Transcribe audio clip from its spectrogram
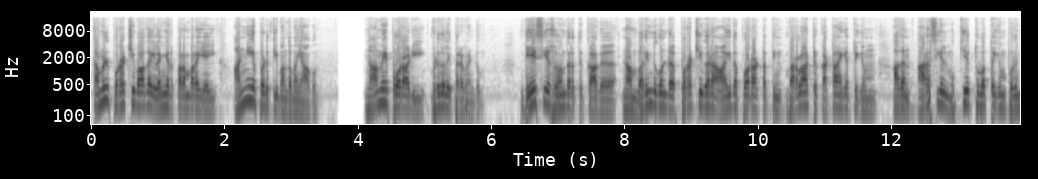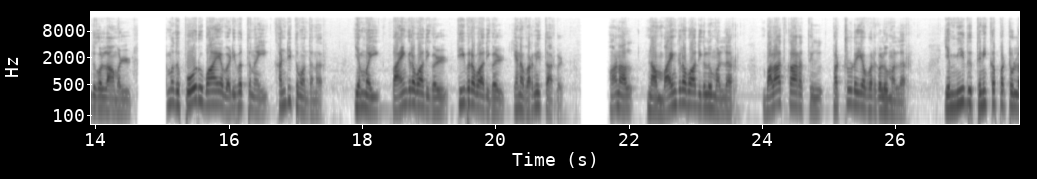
தமிழ் புரட்சிவாத இளைஞர் பரம்பரையை அந்நியப்படுத்தி வந்தமையாகும். நாமே போராடி விடுதலை பெற வேண்டும். தேசிய சுதந்திரத்துக்காக நாம் வரிந்து கொண்ட புரட்சிகர ஆயுத போராட்டத்தின் வரலாற்று கட்டாயத்தையும் அதன் அரசியல் முக்கியத்துவத்தையும் புரிந்து கொள்ளாமல் எமது போருபாய வடிவத்தினை கண்டித்து வந்தனர். எம்மை பயங்கரவாதிகள் தீவிரவாதிகள் என வர்ணித்தார்கள். ஆனால் நாம் பயங்கரவாதிகளும் அல்லர் பலாத்காரத்தில் பற்றுடையவர்களும் அல்லர். எம் மீது திணிக்கப்பட்டுள்ள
